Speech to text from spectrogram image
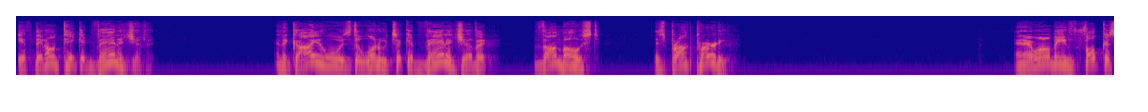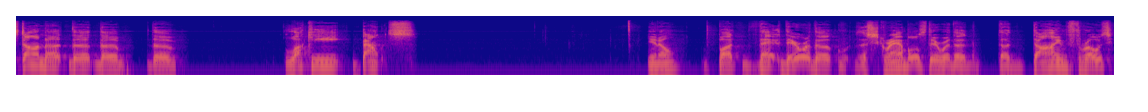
if they don't take advantage of it. And the guy who was the one who took advantage of it the most is Brock Purdy. And everyone will be focused on the the the, the lucky bounce. You know, but there, there were the the scrambles, there were the the dime throws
